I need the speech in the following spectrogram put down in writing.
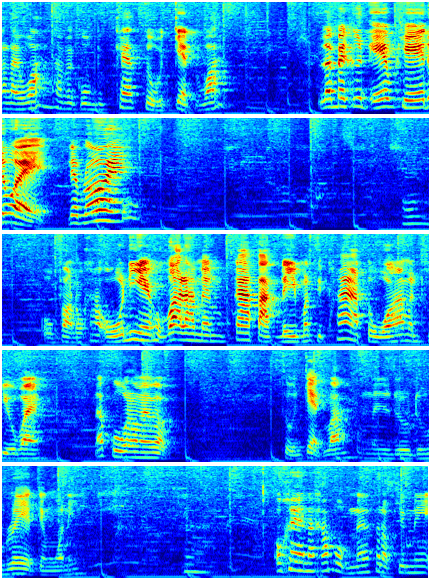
อะไรวะทำไมกูแค่ศูนย์เจ็ดวะ แล้วไม่ขึ้น AFK ด้วย เรียบร้อยโอ้ฝั่งตรงข้ามโอ้นี่ไงผมว่าแล้วทำไมมันกล้าปากดีมันสิบห้าตัวมันคิวไป แล้วกูทำไมแบบศูนย์เจ็ดวะ มันดูดูเรทอย่างวะนี่โอเคนะครับผมนะสำหรับคลิปนี้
